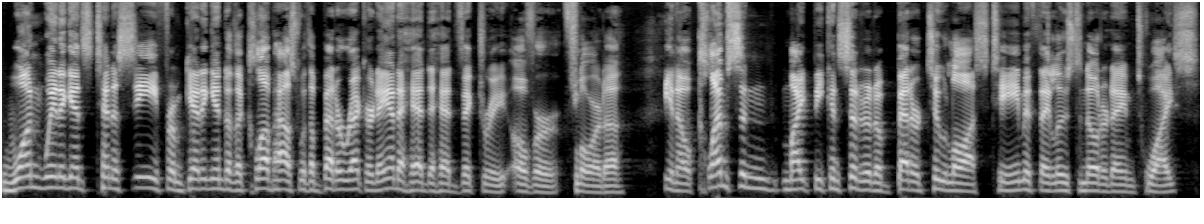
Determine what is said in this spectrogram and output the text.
one win against Tennessee from getting into the clubhouse with a better record and a head-to-head victory over Florida. You know, Clemson might be considered a better two-loss team if they lose to Notre Dame twice.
